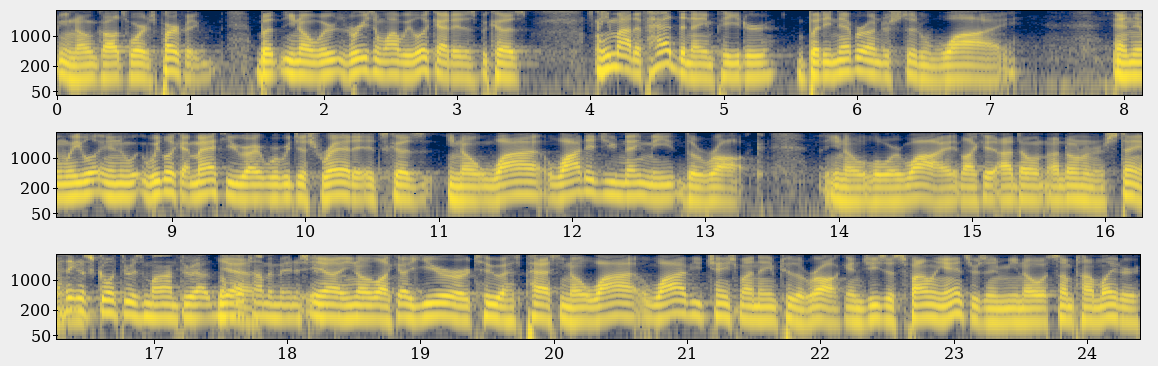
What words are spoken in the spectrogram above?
You know, God's word is perfect, but you know the reason why we look at it is because he might have had the name Peter, but he never understood why. And then we look, and we look at Matthew right where we just read it. It's because you know why why did you name me the rock? you know, Lord, why? Like, I don't, I don't understand. I think it's going through his mind throughout the Yeah. whole time of ministry. Yeah, you know, like a year or two has passed. You know, why, why have you changed my name to the Rock? And Jesus finally answers him. You know, sometime later,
